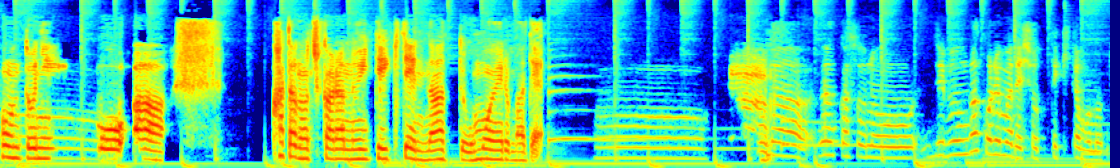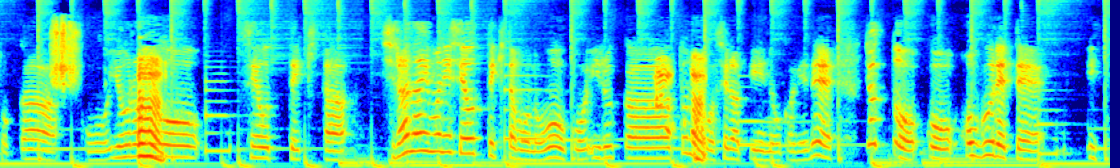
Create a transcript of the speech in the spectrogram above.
本当に、こう、ああ、肩の力抜いて生きてんなって思えるまで。がなんかその自分がこれまで背負ってきたものとかこう鎧を背負ってきた、うん、知らない間に背負ってきたものをこうイルカとのこうセラピーのおかげでちょっとこうほぐれていった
